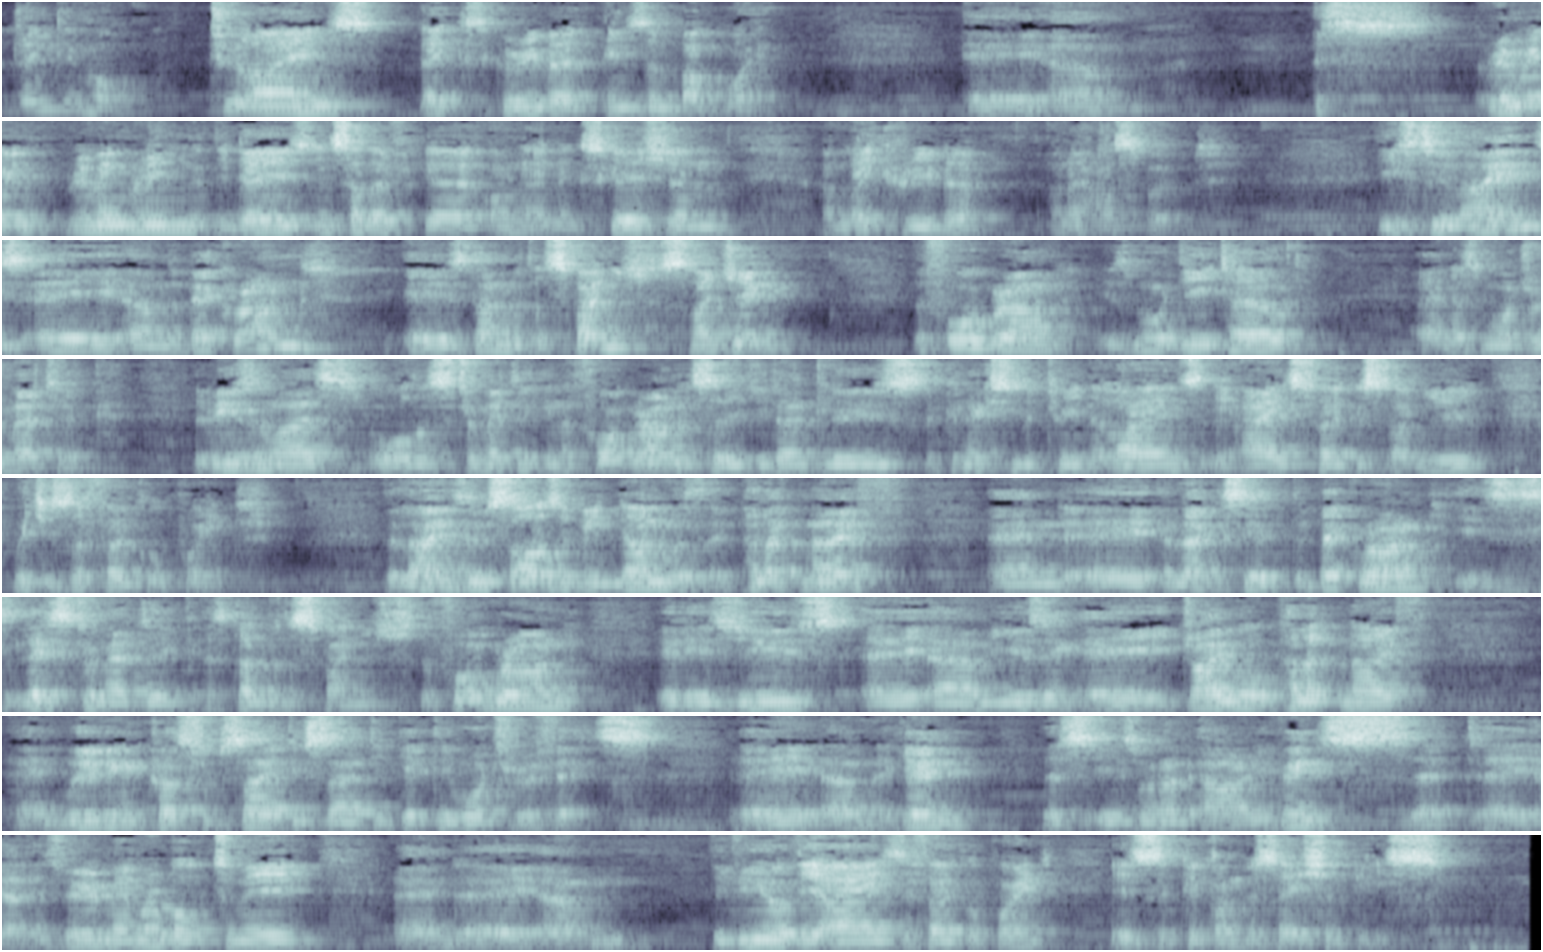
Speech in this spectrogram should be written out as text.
The drinking hole. Two lions, Lake Kariba in Zimbabwe. A, um, remembering, remembering the days in South Africa on an excursion on Lake Kariba on a houseboat. These two lines, a, um, the background is done with a sponge, smudging. The foreground is more detailed and it's more dramatic. The reason why it's all this dramatic in the foreground is so that you don't lose the connection between the lines, the eyes focused on you, which is the focal point. The lines themselves have been done with a palette knife, and a, like I said, the background is less dramatic, it's done with a sponge. The foreground, it is used a, um, using a drywall palette knife and moving across from side to side to get the water effects. A, um, again, this is one of our events that uh, is very memorable to me, and uh, um, the view of the eye eyes, the focal point, is good conversation piece.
